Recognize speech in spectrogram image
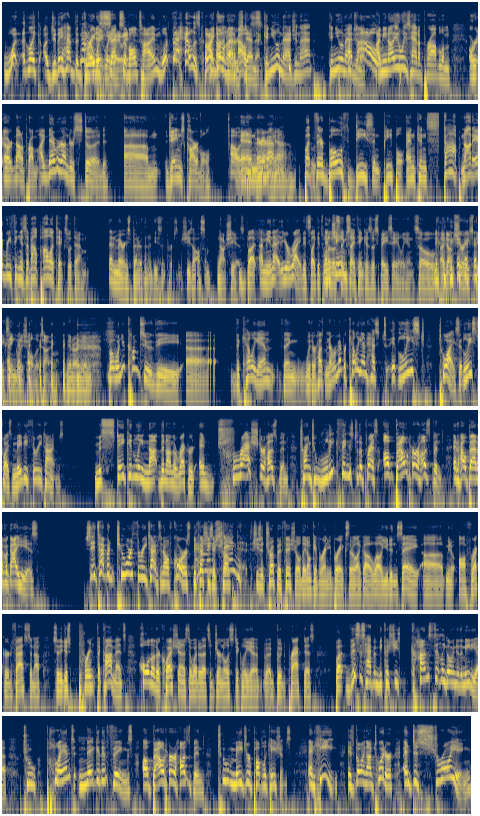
What like uh, do they have the no, greatest wait, wait, sex wait, of all time? What the hell is going on? I don't that understand house? that. Can you imagine that? Can you imagine that? I mean, I always had a problem, or, or not a problem. I never understood um, James Carville Oh, and, and Mary Mary, Matalin. yeah. But they're both decent people and can stop. Not everything is about politics with them. Then Mary's better than a decent person. She's awesome. No, she is. But I mean, that, you're right. It's like it's one and of those James, things. I think, is a space alien. So I'm sure he speaks English all the time. You know what I mean? But when you come to the uh, the Kellyanne thing with her husband, now remember Kellyanne has t- at least twice, at least twice, maybe three times, mistakenly not been on the record and trashed her husband, trying to leak things to the press about her husband and how bad of a guy he is. It's happened two or three times. And now, of course, because she's a Trump, it. she's a Trump official, they don't give her any breaks. They're like, "Oh, well, you didn't say, uh, you know, off record fast enough," so they just print the comments. Whole other question as to whether that's a journalistically a, a good practice. But this has happened because she's constantly going to the media to plant negative things about her husband to major publications, and he is going on Twitter and destroying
